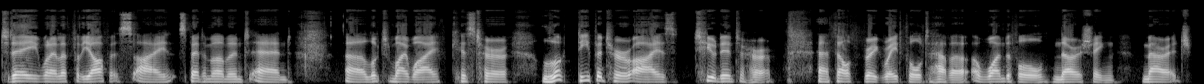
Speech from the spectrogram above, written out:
today, when I left for the office, I spent a moment and uh, looked at my wife, kissed her, looked deep into her eyes, tuned into her, and felt very grateful to have a, a wonderful, nourishing marriage.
